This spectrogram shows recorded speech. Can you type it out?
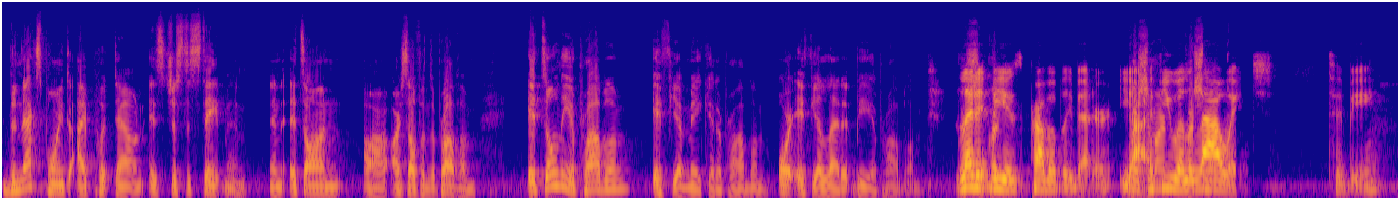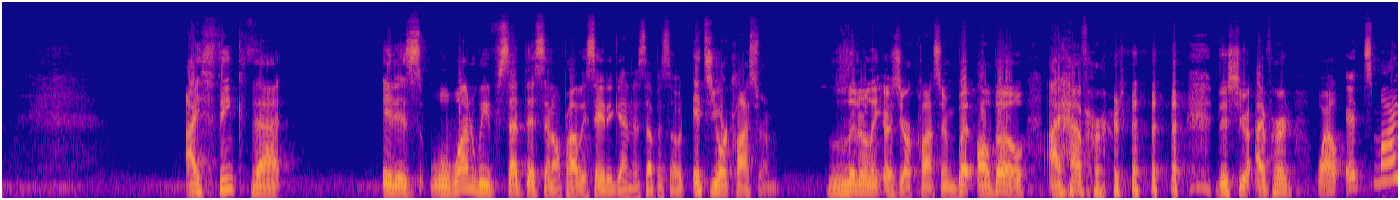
The next point I put down is just a statement, and it's on our, our cell phone's a problem. It's only a problem if you make it a problem or if you let it be a problem. Let Question- it be is probably better. Yeah, question if you allow it to be. I think that it is well one we've said this and I'll probably say it again this episode. It's your classroom. Literally is your classroom. But although I have heard this year I've heard, well, it's my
